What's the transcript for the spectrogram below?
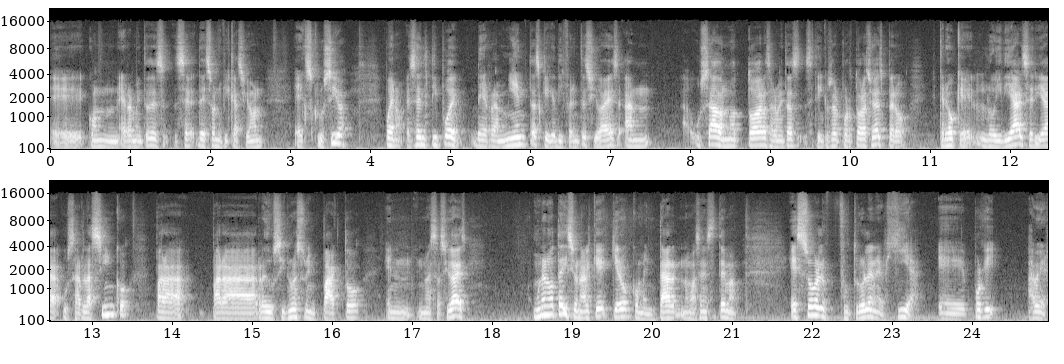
eh, con herramientas de, zonificación exclusiva. Bueno, es el tipo de, de, herramientas que diferentes ciudades han usado. No todas las herramientas se tienen que usar por todas las ciudades, pero creo que lo ideal sería usar las cinco para para reducir nuestro impacto en nuestras ciudades. Una nota adicional que quiero comentar nomás en este tema es sobre el futuro de la energía. Eh, porque, a ver,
